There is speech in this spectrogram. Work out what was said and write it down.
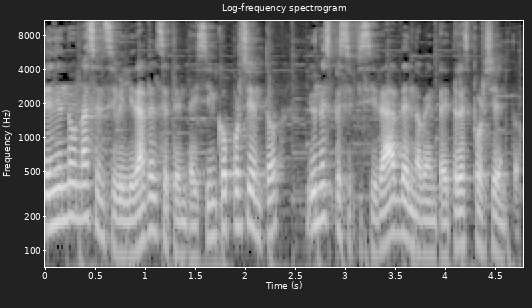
teniendo una sensibilidad del 75% y una especificidad del 93%.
